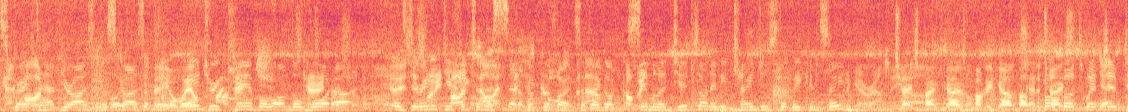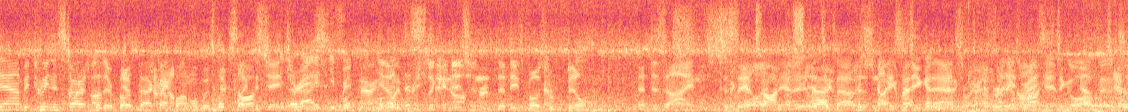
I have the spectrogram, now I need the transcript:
It's great to have your eyes in the skies up there. Andrew Campbell on the water. Is there any difference in the setup of the boats? Have they got similar jibs on? Any changes that we can see? Chase boat goes probably go above the both boats went jib down between the stars, but they're both back up on what looks like the J3s. You know, this is the condition that these boats were built and designed to sail in. It's about as nice as you could ask for these races to go off in, so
